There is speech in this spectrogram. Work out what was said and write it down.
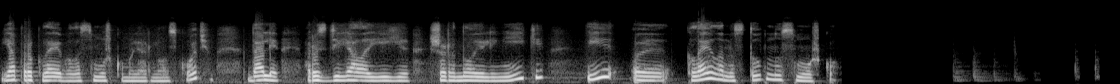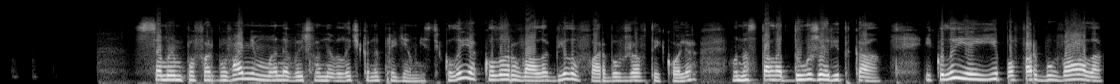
Я проклеювала смужку малярного скотчу, далі розділяла її шириною лінійки і е, клеїла наступну смужку. З самим пофарбуванням в мене вийшла невеличка неприємність. Коли я колорувала білу фарбу в жовтий колір, вона стала дуже рідка. І коли я її пофарбувала,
